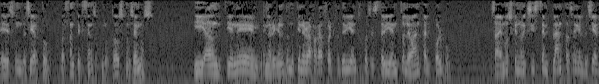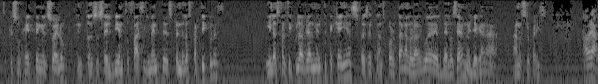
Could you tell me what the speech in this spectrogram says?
es un desierto bastante extenso, como todos conocemos, y a donde tiene, en la región donde tiene ráfagas fuertes de viento, pues este viento levanta el polvo. Sabemos que no existen plantas en el desierto que sujeten el suelo, entonces el viento fácilmente desprende las partículas y las partículas realmente pequeñas pues se transportan a lo largo del océano y llegan a nuestro país. Ahora,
